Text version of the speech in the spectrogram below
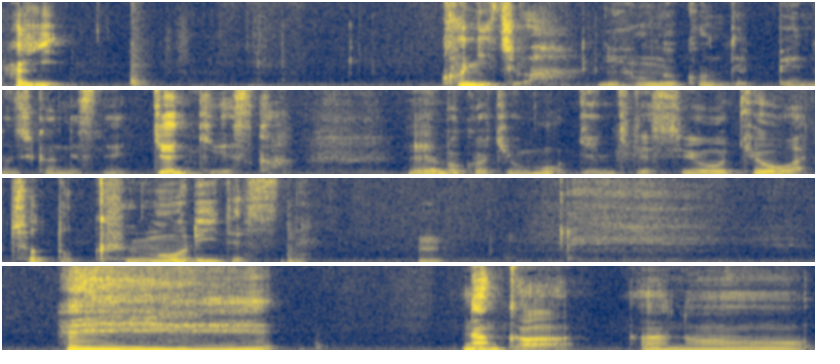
はい。こんにちは。日本語コンテッペイの時間ですね。元気ですか、えー、僕は今日も元気ですよ。今日はちょっと曇りですね。え、なんかあの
